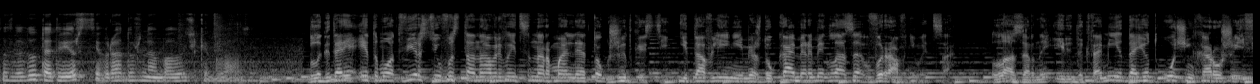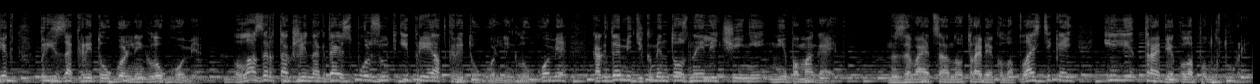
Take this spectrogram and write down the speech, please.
создадут отверстие в радужной оболочке глаза. Благодаря этому отверстию восстанавливается нормальный отток жидкости, и давление между камерами глаза выравнивается. Лазерная иридоктомия дает очень хороший эффект при закрытоугольной глаукоме. Лазер также иногда используют и при открытоугольной глаукоме, когда медикаментозное лечение не помогает. Называется оно трабекулопластикой или трабекулопунктурой.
